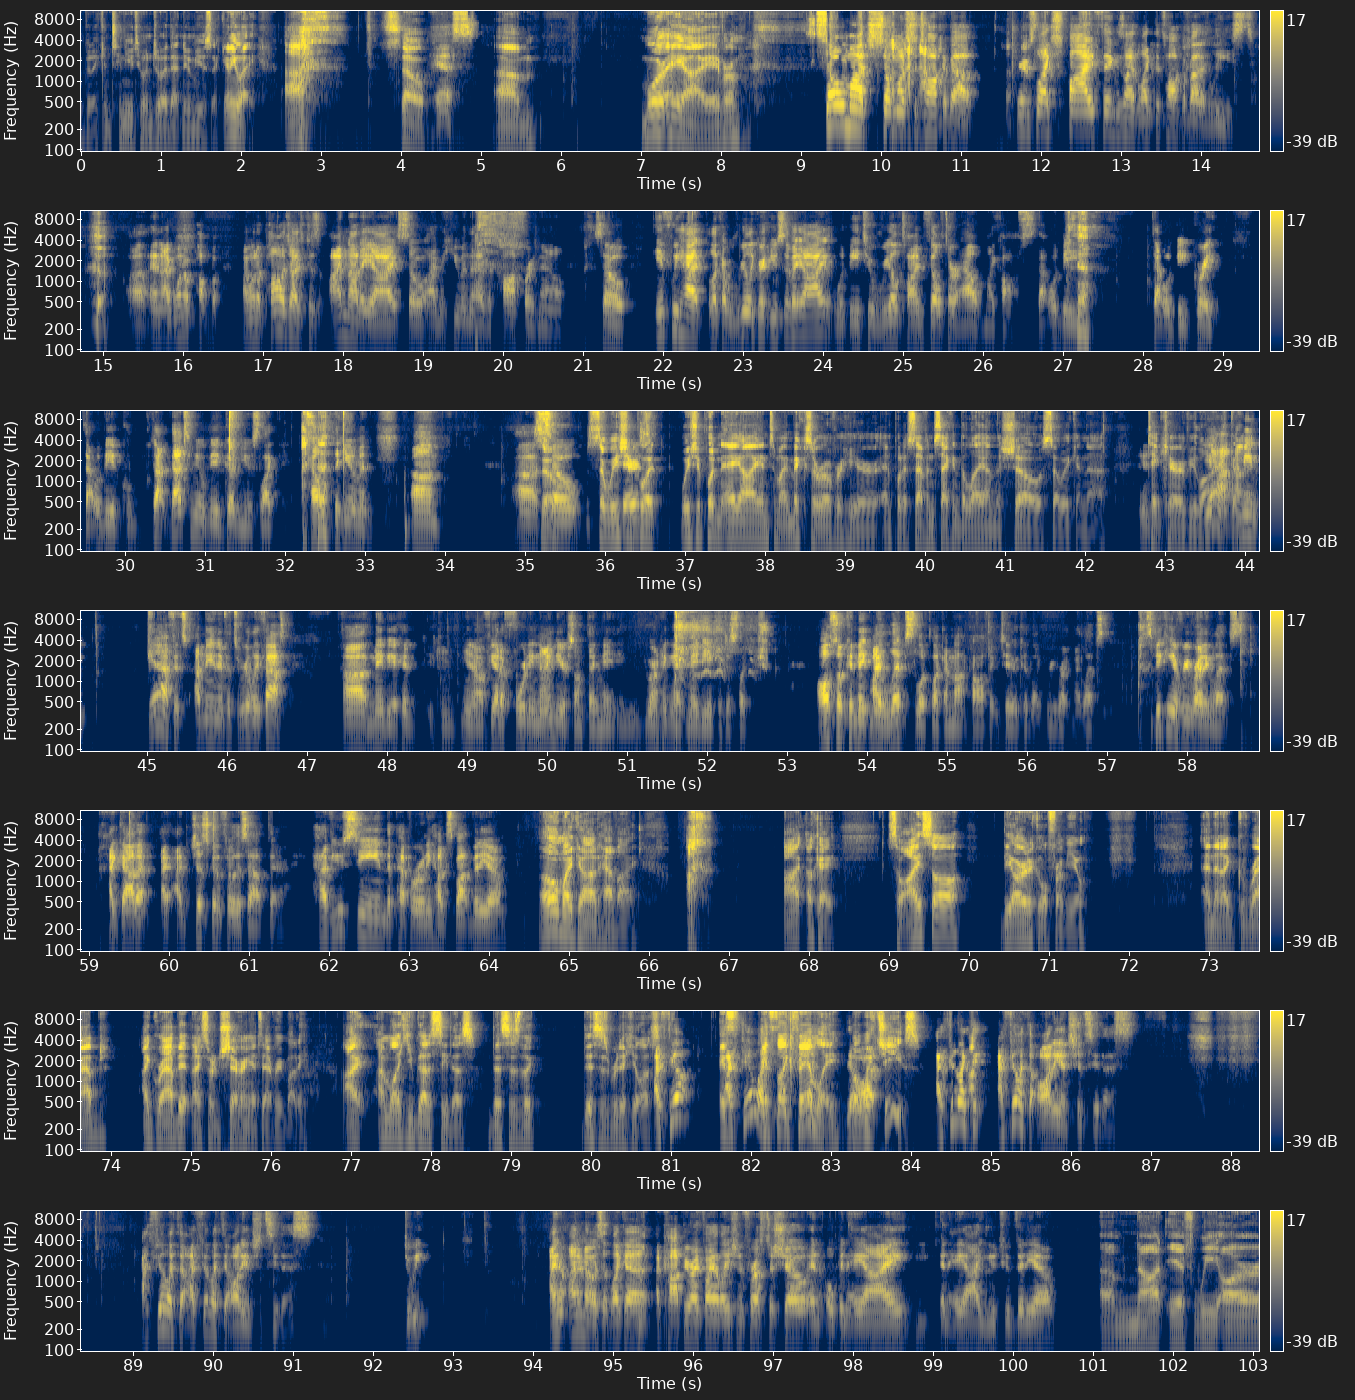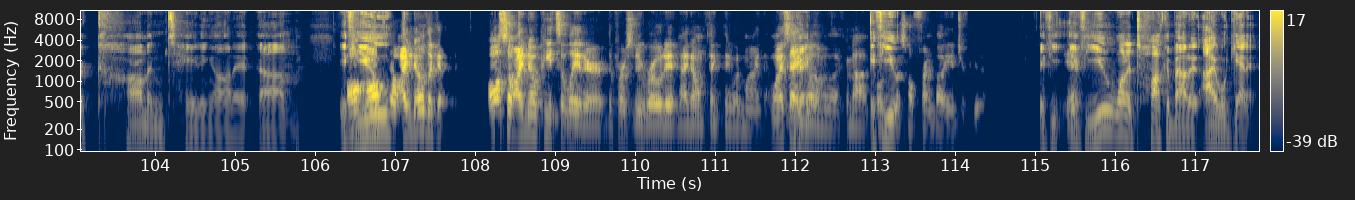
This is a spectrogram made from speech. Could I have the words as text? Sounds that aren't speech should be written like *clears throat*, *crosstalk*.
I'm going to continue to enjoy that new music. Anyway, uh, *laughs* so Yes. um, more AI, Avram. So much, so much to talk about. There's like five things I'd like to talk about at least. Uh, and I want to I want to apologize because I'm not AI, so I'm a human that has a cough right now. So if we had like a really great use of AI, would be to real time filter out my coughs. That would be *laughs* that would be great. That would be a that that to me would be a good use, like help the *laughs* human. Um, uh, So- so So we should put we should put an AI into my mixer over here and put a seven second delay on the show so we can uh, take care of you live. Yeah, Got I it. mean, yeah, if it's, I mean, if it's really fast, uh, maybe it could, you know, if you had a forty ninety or something, maybe running it, maybe it could just like, *sniffs* also could make my lips look like I'm not coughing too. It could like rewrite my lips. Speaking of rewriting lips, I gotta, I, I'm just gonna throw this out there. Have you seen the pepperoni hug spot video? Oh my god, have I? *laughs* I okay. So I saw the article from you. And then I grabbed I grabbed it and I started sharing it to everybody. I I'm like you've got to see this. This is the this is ridiculous. I feel, it's, I feel like it's like I like family the but au- with cheese. I feel like the, I feel like the audience should see this. I feel like the I feel like the audience should see this. Do we? I don't. I don't know. Is it like a, a copyright violation for us to show an open AI an AI YouTube video? Um not if we are commentating on it. Um if Al- you Also, I know the. Also, I know Pizza Later, the person who wrote it, and I don't think they would mind. When I say Okay. I know them, I'm like they're not a If close you- personal friend, but I interviewed them. if you Yeah. if you want to talk about it, I will get it.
